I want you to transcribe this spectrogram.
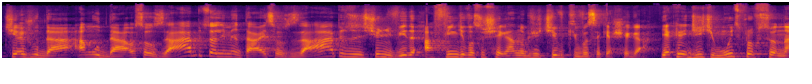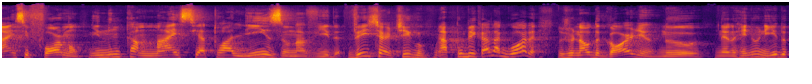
te ajudar a mudar os seus hábitos alimentares, seus hábitos de estilo de vida, a fim de você chegar no objetivo que você quer chegar. E acredite, muitos profissionais se formam e nunca mais se atualizam na vida. Veja esse artigo, ah, publicado agora no jornal The Guardian, no, né, no Reino Unido,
